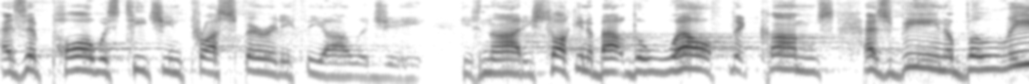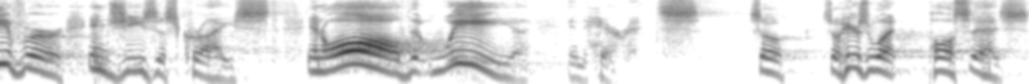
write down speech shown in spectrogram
as if Paul was teaching prosperity theology. He's not. He's talking about the wealth that comes as being a believer in Jesus Christ, in all that we inherit. So, so here's what Paul says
